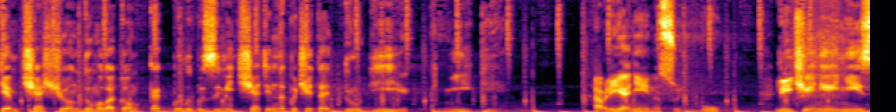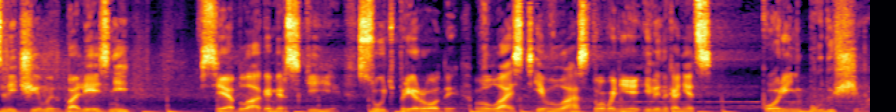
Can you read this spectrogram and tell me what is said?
тем чаще он думал о том, как было бы замечательно почитать другие книги. О влиянии на судьбу, лечении неизлечимых болезней, все блага мирские, суть природы, власть и властвование или, наконец, корень будущего.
